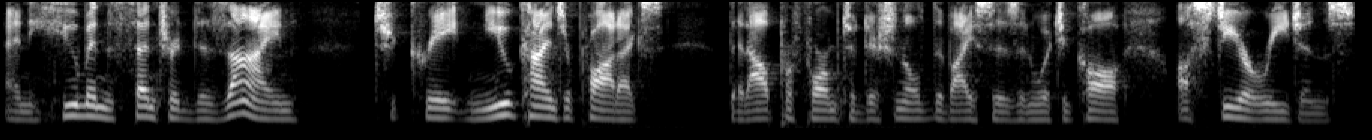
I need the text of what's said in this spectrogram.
and human-centered design to create new kinds of products that outperform traditional devices in what you call austere regions.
